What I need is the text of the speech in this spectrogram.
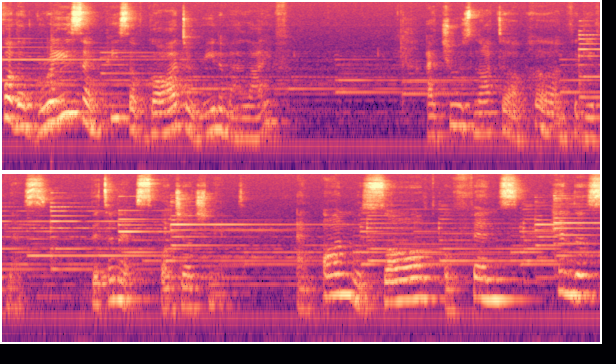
for the grace and peace of God to reign in my life, I choose not to abhor unforgiveness, bitterness, or judgment. An unresolved offense hinders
